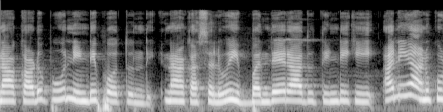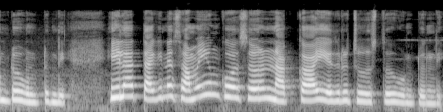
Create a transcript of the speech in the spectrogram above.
నా కడుపు నిండిపోతుంది. నాకు అసలు ఇబ్బందే రాదు తిండికి అని అనుకుంటూ ఉంటుంది. ఇలా తగిన సమయం కోసం నక్క ఎదురు చూస్తూ ఉంటుంది.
